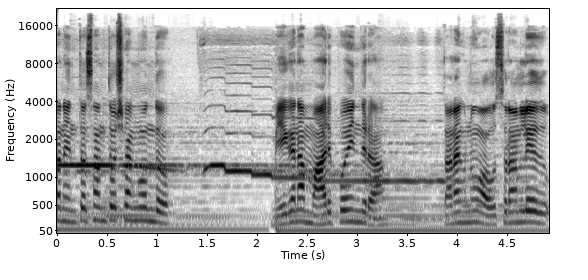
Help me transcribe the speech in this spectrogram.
తను ఎంత సంతోషంగా ఉందో. మేఘన మారిపోయిందిరా. తనకు నువ్వు అవసరం లేదు.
